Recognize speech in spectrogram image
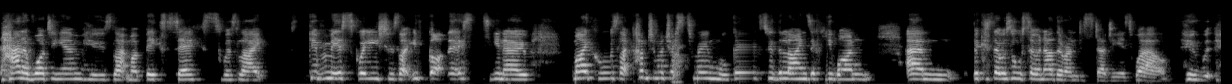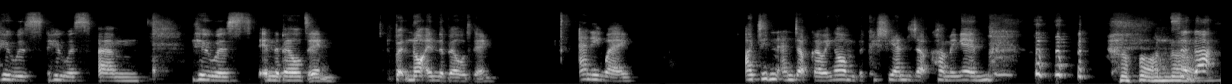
Hannah Waddingham, who's like my big sis, was like, giving me a squeeze. She was like, "You've got this," you know. Michael was like, "Come to my dressing room. We'll go through the lines if you want." Um, because there was also another understudy as well, who who was who was um, who was in the building, but not in the building. Anyway, I didn't end up going on because she ended up coming in. oh, no. So that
